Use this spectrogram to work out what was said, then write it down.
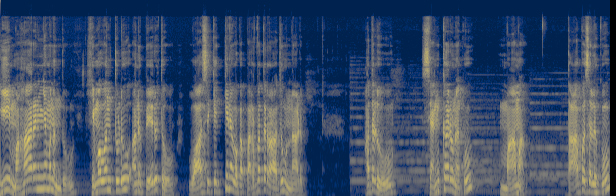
ఈ మహారణ్యమునందు హిమవంతుడు అను పేరుతో వాసికెక్కిన ఒక పర్వతరాజు ఉన్నాడు. అతడు శంకరునకు మామ తాపసులకు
